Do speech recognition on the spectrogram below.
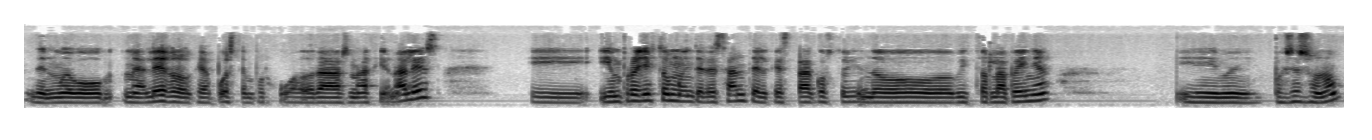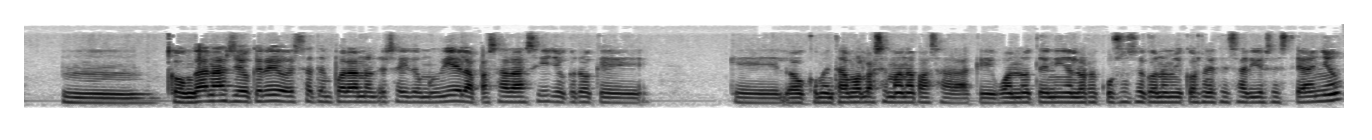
De nuevo, me alegro que apuesten por jugadoras nacionales. Y, y, un proyecto muy interesante el que está construyendo Víctor La Peña. Y pues eso, ¿no? Mm, con ganas, yo creo, esta temporada no les ha ido muy bien, la pasada sí, yo creo que, que lo comentamos la semana pasada, que igual no tenían los recursos económicos necesarios este año,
